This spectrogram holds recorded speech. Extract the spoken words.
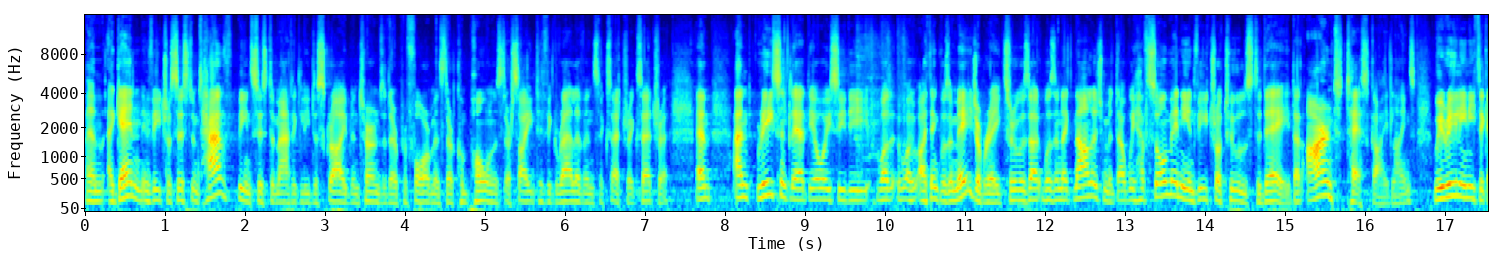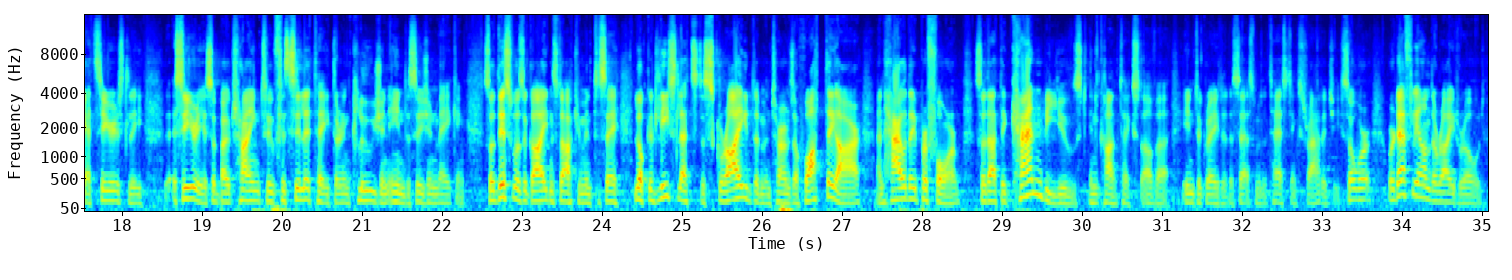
Um, again, in vitro systems have been systematically described in terms of their performance, their components, their scientific relevance, etc., etc. Um, and recently at the OECD, was, I think was a major breakthrough, was that was an acknowledgement that we have so many in vitro tools today that aren't test guidelines. We really need to get seriously serious about trying to facilitate their inclusion in decision making. So this was a guidance document to say, look, at least let's describe them in terms of what they are and how they perform, so that they can be used used in context of an integrated assessment and testing strategy. So we're, we're definitely on the right road.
